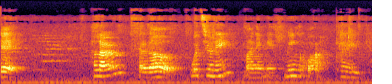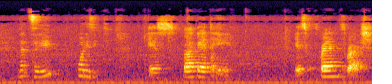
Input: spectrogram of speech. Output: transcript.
Hey, Hello, hello. what's your name? My name is Minh Khoa. Okay, let's see. What is it? It's spaghetti. It's french fries.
